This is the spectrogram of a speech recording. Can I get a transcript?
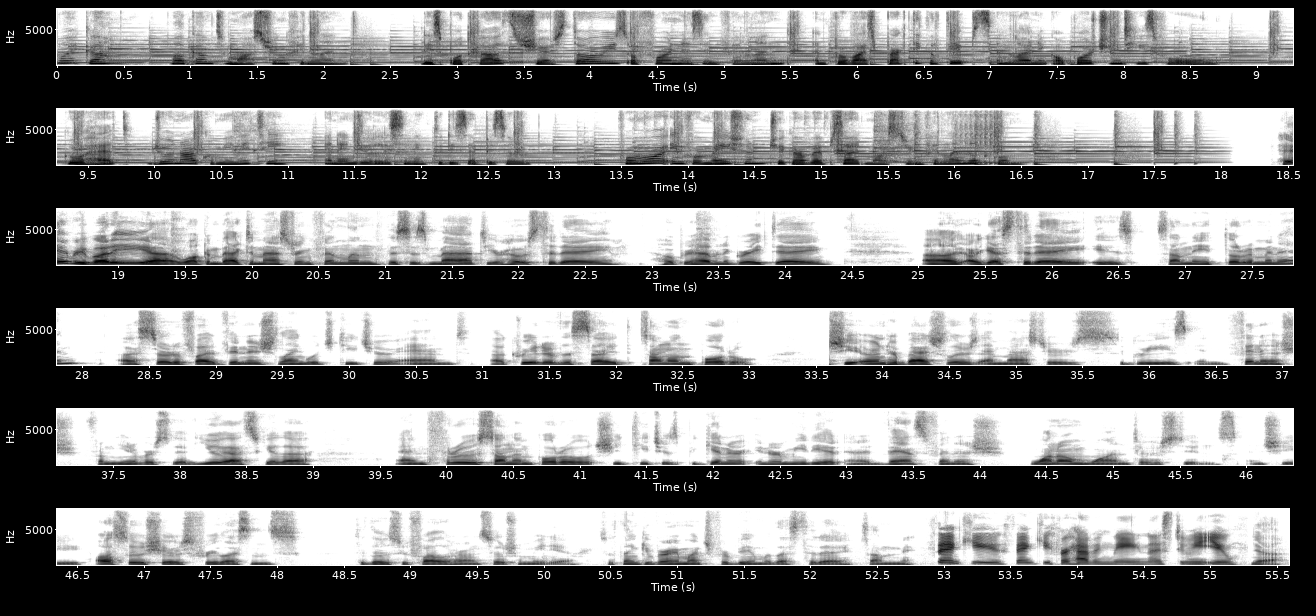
Moika! Welcome to Mastering Finland. This podcast shares stories of foreigners in Finland and provides practical tips and learning opportunities for all. Go ahead, join our community, and enjoy listening to this episode. For more information, check our website masteringfinland.com. Hey, everybody. Uh, welcome back to Mastering Finland. This is Matt, your host today. Hope you're having a great day. Uh, our guest today is Sanni Törmänen, a certified Finnish language teacher and creator of the site Sananpuru. She earned her bachelor's and master's degrees in Finnish from the University of Jyväskylä, and through Sananpuru, she teaches beginner, intermediate, and advanced Finnish one on one to her students. And she also shares free lessons to those who follow her on social media. So thank you very much for being with us today, Sanni. Thank you. Thank you for having me. Nice to meet you. Yeah.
